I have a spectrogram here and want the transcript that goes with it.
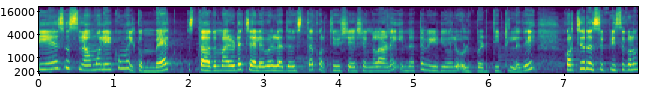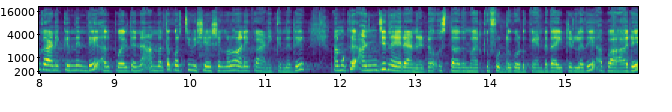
ഡിയേഴ്സ് അസ്സാം വലൈക്കും വെൽക്കം ബാക്ക് ഉസ്താദുമാരുടെ ചിലവുള്ള ദിവസത്തെ കുറച്ച് വിശേഷങ്ങളാണ് ഇന്നത്തെ വീഡിയോയിൽ ഉൾപ്പെടുത്തിയിട്ടുള്ളത്. കുറച്ച് റെസിപ്പീസുകളും കാണിക്കുന്നുണ്ട്. അതുപോലെ തന്നെ അന്നത്തെ കുറച്ച് വിശേഷങ്ങളുമാണ് കാണിക്കുന്നത്. നമുക്ക് അഞ്ച് നേരമാണ് കേട്ടോ ഉസ്താദുമാർക്ക് ഫുഡ് കൊടുക്കേണ്ടതായിട്ടുള്ളത്. അപ്പോൾ ആ ഒരു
